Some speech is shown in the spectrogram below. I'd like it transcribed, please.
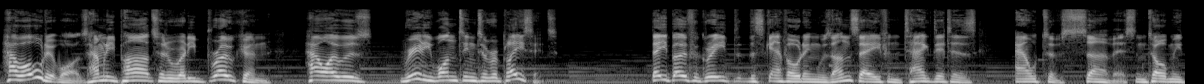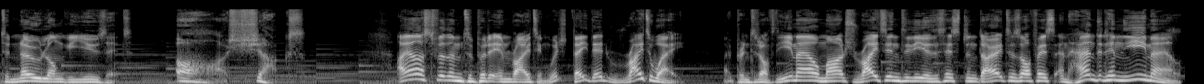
how old it was, how many parts had already broken, how I was really wanting to replace it. They both agreed that the scaffolding was unsafe and tagged it as out of service and told me to no longer use it. Oh, shucks. I asked for them to put it in writing, which they did right away. I printed off the email, marched right into the assistant director's office, and handed him the email.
